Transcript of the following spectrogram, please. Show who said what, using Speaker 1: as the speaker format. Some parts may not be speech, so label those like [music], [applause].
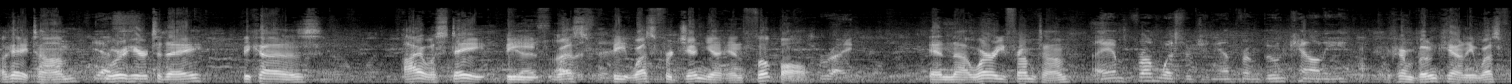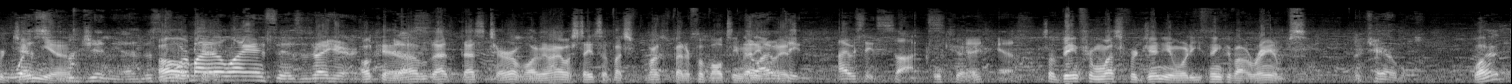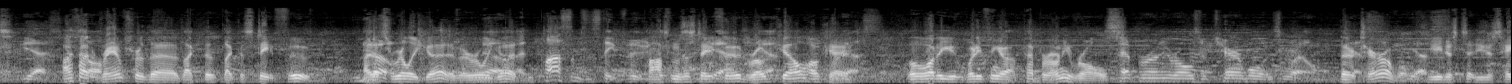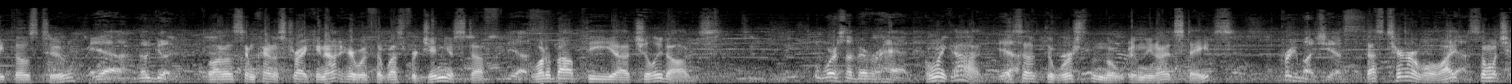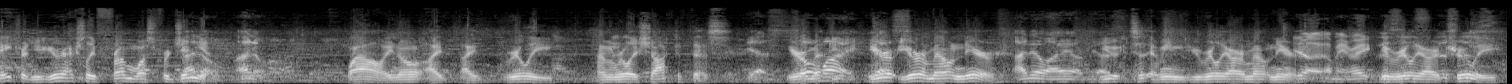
Speaker 1: Okay, Tom,
Speaker 2: Yes.
Speaker 1: we're here today because Iowa State beat
Speaker 2: Yes,
Speaker 1: West
Speaker 2: State.
Speaker 1: beat West Virginia in football.
Speaker 2: Right.
Speaker 1: And uh, where are you from, Tom?
Speaker 2: I am from West Virginia. I'm from Boone County,
Speaker 1: You're from Boone County, West Virginia.
Speaker 2: West Virginia. This is
Speaker 1: Oh,
Speaker 2: where my alliance is. Is right here.
Speaker 1: Okay,
Speaker 2: Yes.
Speaker 1: that, that that's terrible. I mean, Iowa State's a much much better football team,
Speaker 2: No, Iowa. State. Iowa State sucks.
Speaker 1: Okay.
Speaker 2: Yes.
Speaker 1: So, being from West Virginia, what do you think about ramps?
Speaker 2: They're terrible.
Speaker 1: What?
Speaker 2: Yes.
Speaker 1: I thought
Speaker 2: So-
Speaker 1: ramps were the like the like the state food. Uh,
Speaker 2: No.
Speaker 1: That's really good. They're really
Speaker 2: No,
Speaker 1: good.
Speaker 2: and Possum's a state food.
Speaker 1: Possum's a state
Speaker 2: Yeah,
Speaker 1: food.
Speaker 2: yeah.
Speaker 1: Roadkill. Okay.
Speaker 2: Yes.
Speaker 1: Well, what do you what do you think about pepperoni rolls?
Speaker 2: Pepperoni rolls are terrible as well.
Speaker 1: They're
Speaker 2: Yes.
Speaker 1: terrible.
Speaker 2: Yes.
Speaker 1: You just you just hate those too.
Speaker 2: Yeah. No good.
Speaker 1: Well, unless I'm kind of striking out here with the West Virginia stuff.
Speaker 2: Yes.
Speaker 1: What about the uh, chili dogs?
Speaker 2: The worst I've ever had.
Speaker 1: Oh my God!
Speaker 2: Yeah.
Speaker 1: Is that the worst in the in the United States?
Speaker 2: Pretty much. Yes.
Speaker 1: That's terrible. I
Speaker 2: Yeah.
Speaker 1: so much hatred. You- You're actually from West Virginia.
Speaker 2: I know. I know.
Speaker 1: Wow. You know, I I really I'm really shocked at this.
Speaker 2: Yes.
Speaker 1: You're
Speaker 2: so
Speaker 1: a
Speaker 2: am I.
Speaker 1: you're
Speaker 2: yes.
Speaker 1: you're a mountaineer.
Speaker 2: I know. I am. Yes.
Speaker 1: You I mean you really are a mountaineer.
Speaker 2: yeah. I mean, right.
Speaker 1: You really
Speaker 2: is-
Speaker 1: are
Speaker 2: this
Speaker 1: truly.
Speaker 2: is-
